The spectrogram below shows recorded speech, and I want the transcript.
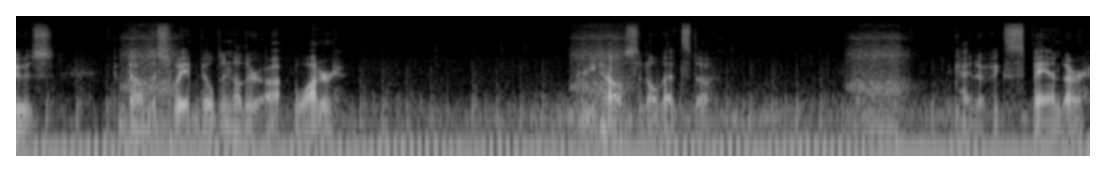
do is come and build another uh, water greenhouse and all that stuff. Kind of expand our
